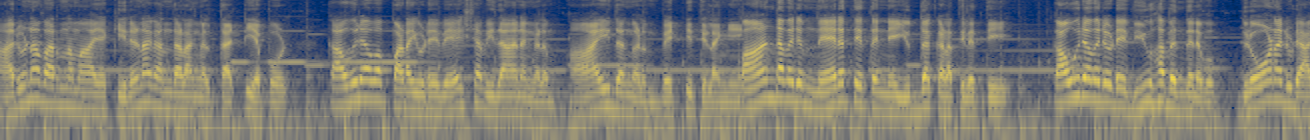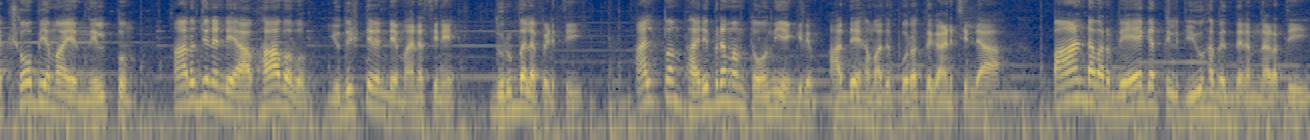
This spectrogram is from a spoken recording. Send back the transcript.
അരുണവർണമായ കിരണകന്തളങ്ങൾ തട്ടിയപ്പോൾ കൗരവപ്പടയുടെ വേഷവിധാനങ്ങളും ആയുധങ്ങളും വെട്ടിത്തിളങ്ങി. പാണ്ഡവരും നേരത്തെ തന്നെ യുദ്ധക്കളത്തിലെത്തി. കൗരവരുടെ വ്യൂഹബന്ധനവും ദ്രോണരുടെ അക്ഷോഭ്യമായ നിൽപ്പും അർജുനന്റെ അഭാവവും യുധിഷ്ഠിരന്റെ മനസ്സിനെ ദുർബലപ്പെടുത്തി. അല്പം പരിഭ്രമം തോന്നിയെങ്കിലും അദ്ദേഹം അത് പുറത്തു കാണിച്ചില്ല. പാണ്ഡവർ വേഗത്തിൽ വ്യൂഹബന്ധനം നടത്തി.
